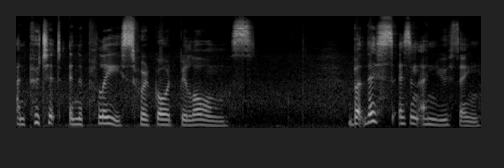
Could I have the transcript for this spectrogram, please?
and put it in the place where God belongs. But this isn't a new thing.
